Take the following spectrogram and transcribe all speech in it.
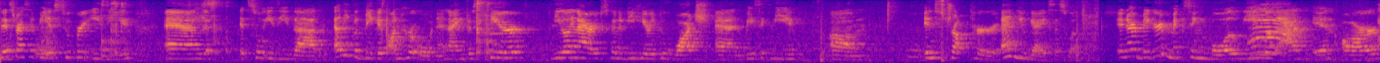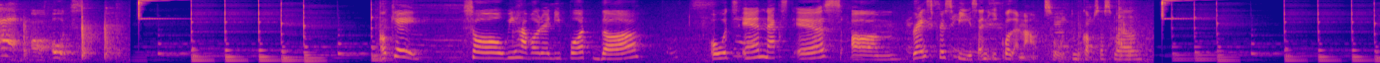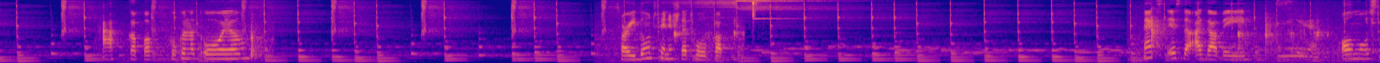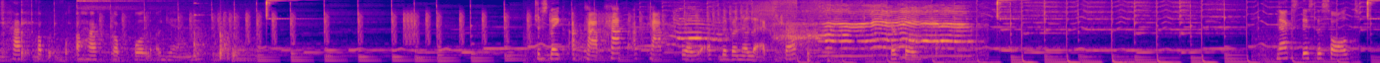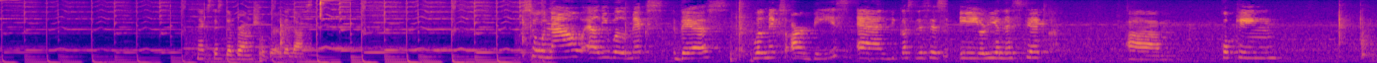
This recipe is super easy and it's so easy that Ellie could make it on her own and I'm just here, Lilo and I are just gonna be here to watch and basically um, instruct her and you guys as well. In our bigger mixing bowl, we will add in our uh, oats. Okay, so we have already put the oats in. Next is um, Rice Krispies, an equal amount. So two cups as well. Half cup of coconut oil. Sorry, don't finish that whole cup. Next is the agave almost half cup a half cup full again. Just like a cup half a cup full of the vanilla extract. Careful. Next is the salt. Next is the brown sugar the last. So now Ellie will mix this we'll mix our base and because this is a realistic um, cooking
